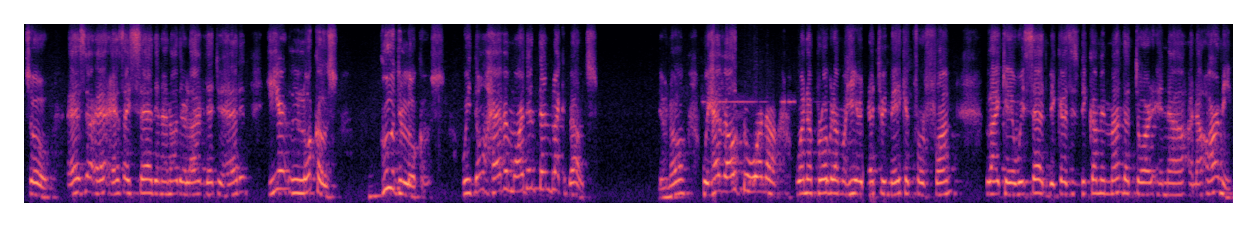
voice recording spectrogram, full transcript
So as, uh, as I said in another live that you had it, here locals, good locals, we don't have more than 10 black belts. You know, we have also one, uh, one a program here that we make it for fun like uh, we said, because it's becoming mandatory in, a, in an army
